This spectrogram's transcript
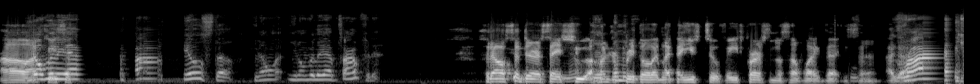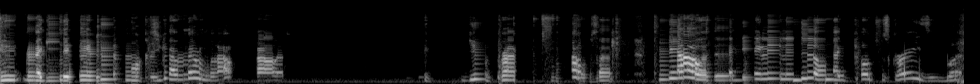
Oh, you don't see. really have time for skill stuff. You don't. You don't really have time for that. So they don't sit there and say shoot yeah, hundred free throw like, like they used to for each person or something like that. You saying? I got. Right. You like you can't do that because you got to remember when I was college, you practice for hours, like three hours. Like, you ain't in the gym. Like coach was crazy, but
